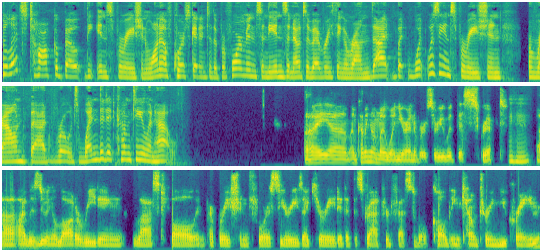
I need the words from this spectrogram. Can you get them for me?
So let's talk about the inspiration. Want to, of course, get into the performance and the ins and outs of everything around that. But what was the inspiration around Bad Roads? When did it come to you and how? I um, I'm coming on my one year anniversary with this script. Mm-hmm. Uh, I was doing a lot of reading last fall in preparation for a series I curated at the Stratford Festival called "Encountering Ukraine:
